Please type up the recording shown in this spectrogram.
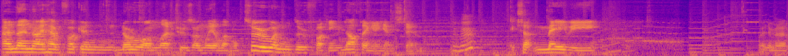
And then I have fucking Noron left, who's only a level 2, and will do fucking nothing against him. Mm-hmm. Except maybe. Wait a minute.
